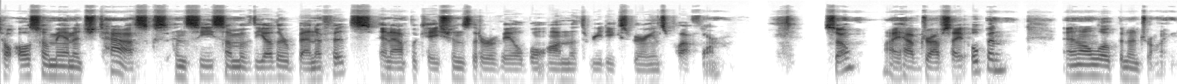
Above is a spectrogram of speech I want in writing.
to also manage tasks and see some of the other benefits and applications that are available on the 3D Experience platform. So I have DraftSight open and I'll open a drawing.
